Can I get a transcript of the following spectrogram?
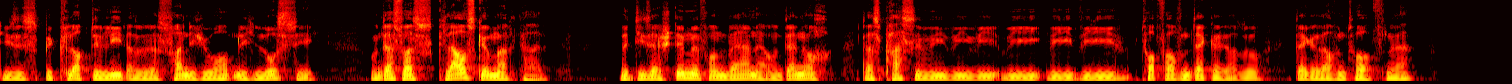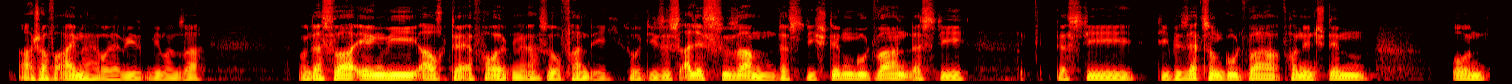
Dieses bekloppte Lied, also das fand ich überhaupt nicht lustig. Und das, was Klaus gemacht hat, mit dieser Stimme von Werner und dennoch, das passte wie, wie, wie, wie, wie, die, wie die Topf auf den Deckel, also Deckel auf den Topf, ne? Arsch auf Eimer oder wie, wie man sagt. Und das war irgendwie auch der Erfolg, ne? so fand ich. So dieses alles zusammen, dass die Stimmen gut waren, dass die, dass die, die Besetzung gut war von den Stimmen. Und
